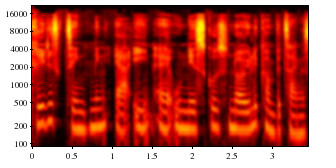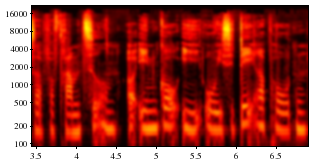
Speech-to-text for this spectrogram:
Kritisk tænkning er en af UNESCO's nøglekompetencer for fremtiden og indgår i OECD-rapporten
